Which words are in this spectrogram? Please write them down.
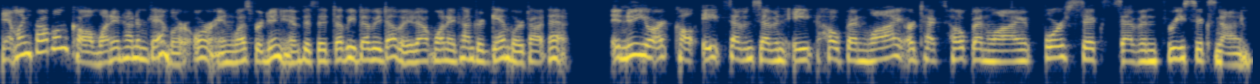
Gambling problem? Call 1 800 Gambler or in West Virginia, visit www.1800Gambler.net. In New York, call 877 HOPE NY or text HOPE NY 467 369.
